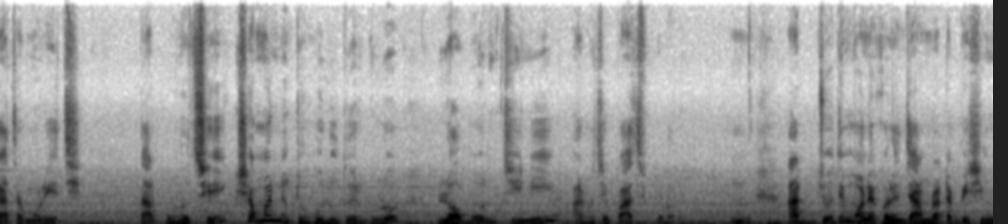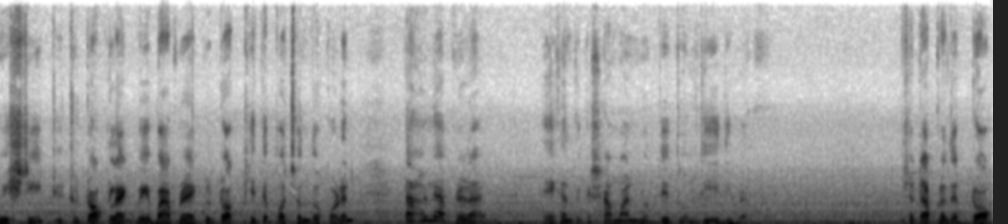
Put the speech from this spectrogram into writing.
কাঁচামরিচ, তারপর হচ্ছে সামান্য একটু হলুদের গুঁড়ো, লবণ, চিনি আর হচ্ছে পাঁচ ফোড়ন। আর যদি মনে করেন যে আমরাটা বেশি মিষ্টি, একটু টক লাগবে বা আপনারা একটু টক খেতে পছন্দ করেন, তাহলে আপনারা এখান থেকে সামান্য তেঁতুল দিয়ে দিবেন। সেটা আপনাদের টক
